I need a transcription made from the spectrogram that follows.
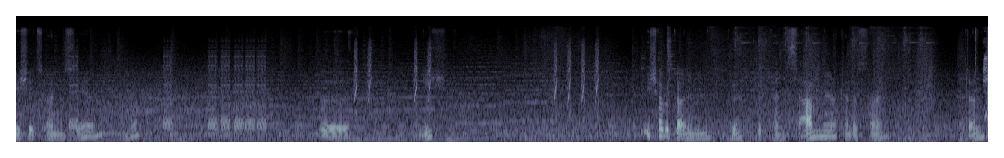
ich jetzt einen sehen. Ja? Äh, nicht. Ich habe keine mehr. Ich habe keinen Samen mehr. Kann das sein? Ja dann. Was?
